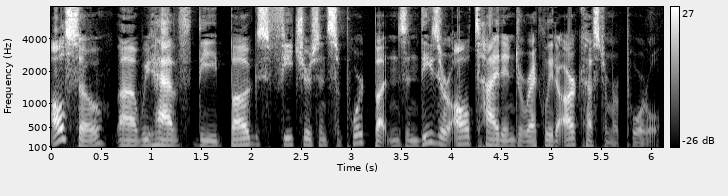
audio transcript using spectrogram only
Also, uh, we have the bugs, features, and support buttons, and these are all tied in directly to our customer portal.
